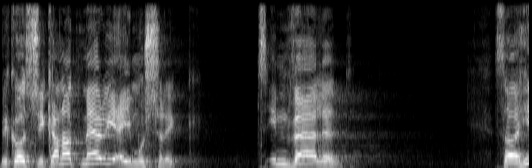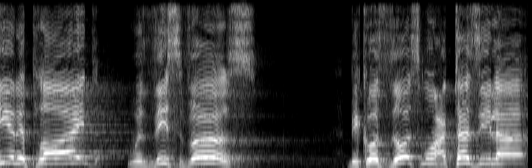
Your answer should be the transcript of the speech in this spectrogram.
Because she cannot marry a mushrik. It's invalid. So he replied with this verse. Because those Mu'tazila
